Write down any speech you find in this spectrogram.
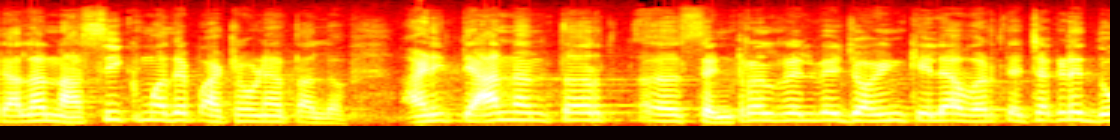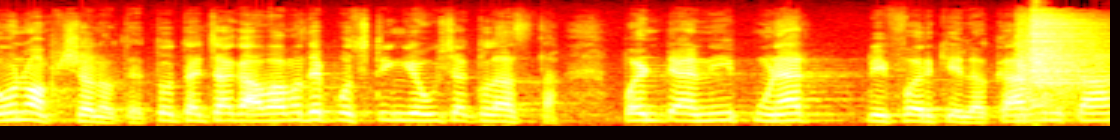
त्याला नाशिकमध्ये पाठवण्यात आलं. आणि त्यानंतर सेंट्रल रेल्वे जॉईन केल्यावर त्याच्याकडे दोन ऑप्शन होते. तो त्याच्या गावामध्ये पोस्टिंग घेऊ शकला असता. पण त्यांनी पुण्यात प्रिफर केलं. कारण का?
